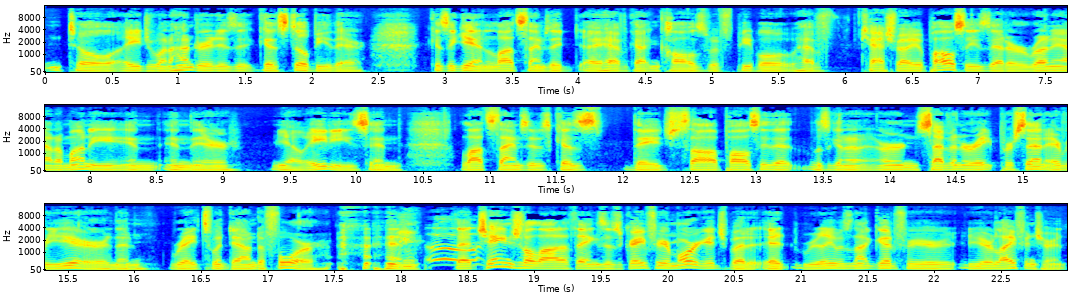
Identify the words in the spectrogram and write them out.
until age 100, is it going to still be there? Because again, lots of times I, I have gotten calls with people who have cash value policies that are running out of money in in their you know 80s and lots of times it was because they saw a policy that was going to earn 7 or 8% every year and then rates went down to 4 and oh. that changed a lot of things. It was great for your mortgage but it, really was not good for your your life insurance.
